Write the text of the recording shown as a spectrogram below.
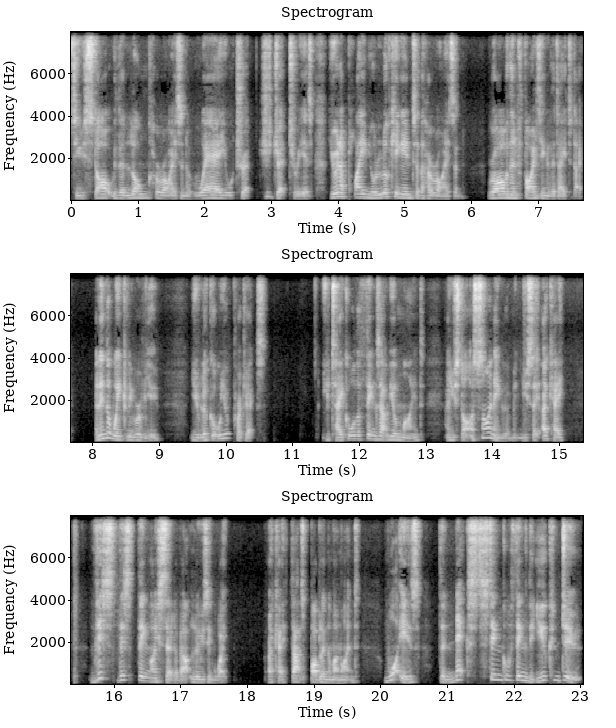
So you start with the long horizon of where your tra- trajectory is. You're in a plane, you're looking into the horizon. rather than fighting in the day to day. And in the weekly review, you look at all your projects, you take all the things out of your mind, and you start assigning them. And you say, okay, this this thing I said about losing weight, okay, that's bubbling in my mind. What is the next single thing that you can do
